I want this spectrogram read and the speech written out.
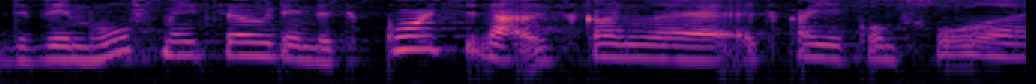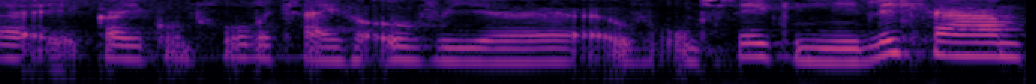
de Wim Hof methode in het kort. Nou, het kan, eh, het kan, je, controle, kan je controle krijgen over, je, over ontsteking in je lichaam.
